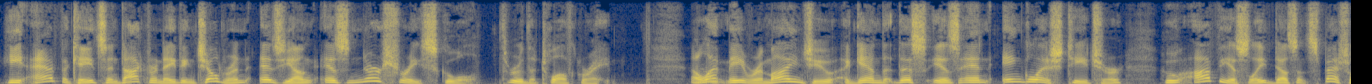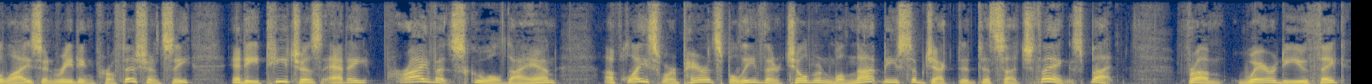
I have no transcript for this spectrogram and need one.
he advocates indoctrinating children as young as nursery school through the 12th grade. Now, hmm. let me remind you again that this is an English teacher who obviously doesn't specialize in reading proficiency, and he teaches at a private school, Diane, a place where parents believe their children will not be subjected to such things. But from where do you think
